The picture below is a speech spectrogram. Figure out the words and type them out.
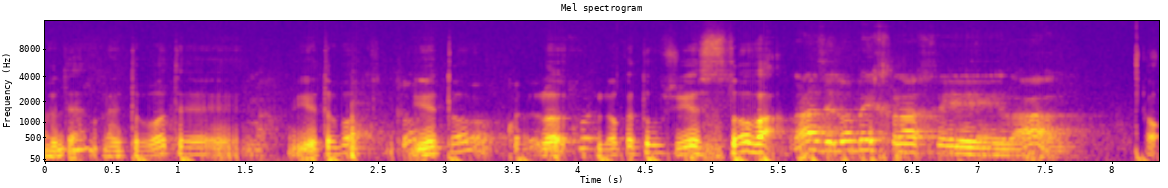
לא יודע, אולי טובות, אה, יהיה טובות, טוב, יהיה טוב, לא-. לא כתוב שיהיה שובע. רע זה לא בהכרח אה, רעב. לא.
